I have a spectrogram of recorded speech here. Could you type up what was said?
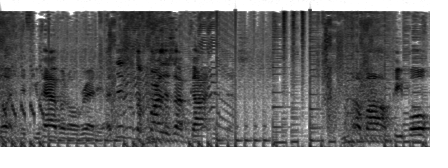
button if you haven't already. This is the farthest I've gotten in this. Come on, people.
